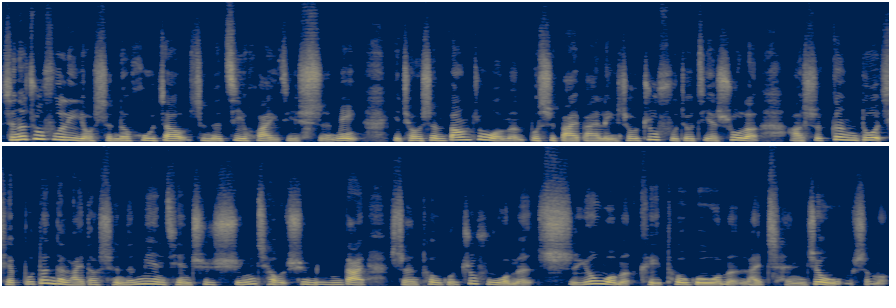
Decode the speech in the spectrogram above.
神的祝福里有神的呼召、神的计划以及使命，也求神帮助我们，不是白白领受祝福就结束了，而是更多且不断的来到神的面前去寻求、去明白神透过祝福我们、使用我们，可以透过我们来成就什么。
